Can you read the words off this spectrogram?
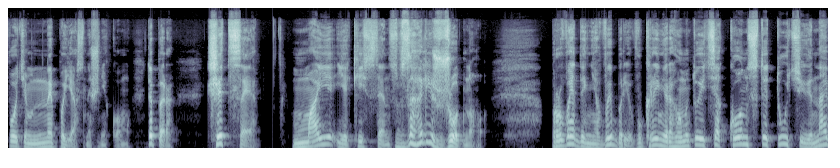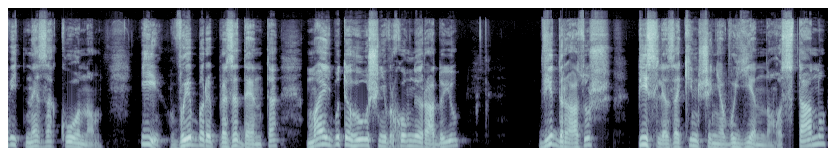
Потім не поясниш нікому. Тепер, чи це має якийсь сенс? Взагалі жодного. Проведення виборів в Україні регламентується Конституцією, навіть не законом. І вибори президента мають бути оголошені Верховною Радою відразу ж після закінчення воєнного стану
